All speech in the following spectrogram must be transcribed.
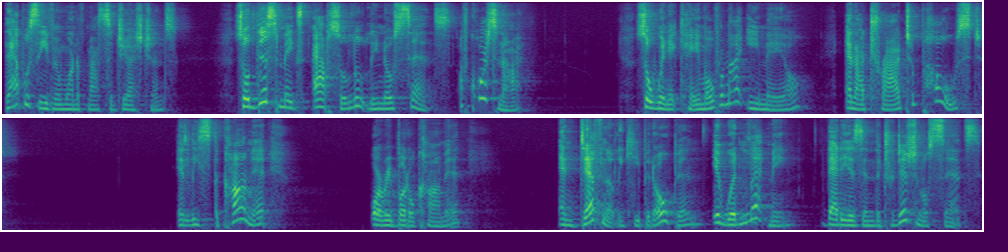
That was even one of my suggestions. So, this makes absolutely no sense. Of course not. So when it came over my email and I tried to post at least the comment or rebuttal comment and definitely keep it open, it wouldn't let me. That is in the traditional sense.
